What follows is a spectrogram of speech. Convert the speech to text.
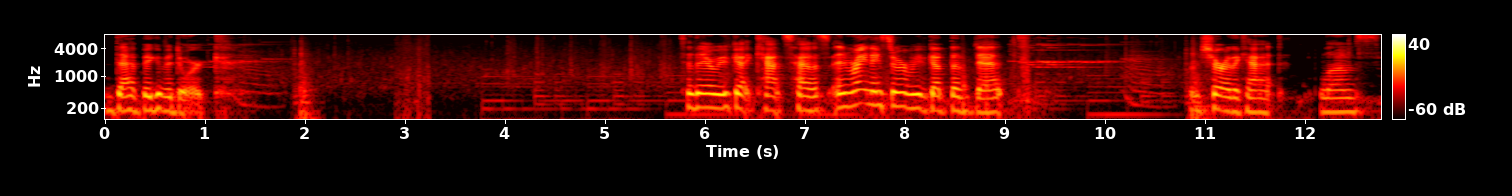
that big of a dork. So there we've got Cat's house, and right next door we've got the vet. I'm sure the cat loves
